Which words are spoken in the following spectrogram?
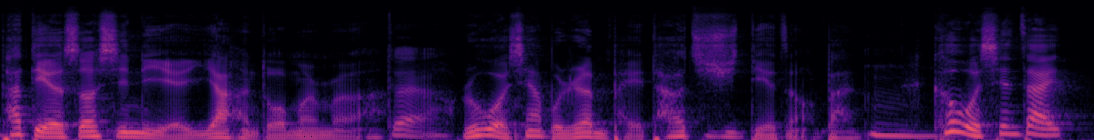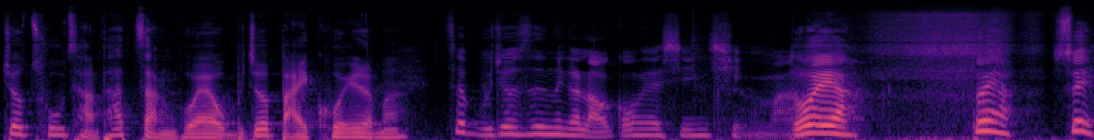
他跌的时候心里也一样很多 murmur 啊。对啊，如果我现在不认赔，他要继续跌怎么办？嗯，可我现在就出场，他涨回来，我不就白亏了吗？这不就是那个老公的心情吗？对呀，对呀，所以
